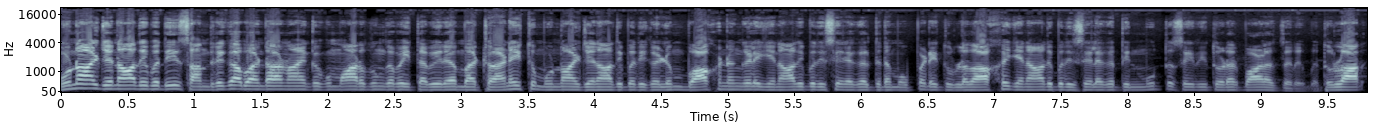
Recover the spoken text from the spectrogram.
முன்னாள் ஜனாதிபதி சந்திரிகா பண்டாநாயக குமாரதுங்கவை தவிர மற்ற அனைத்து முன்னாள் ஜனாதிபதிகளும் வாகனங்களை ஜனாதிபதி செயலகத்திடம் ஒப்படைத்துள்ளதாக ஜனாதிபதி செயலகத்தின் மூத்த செய்தி தொடர்பாளர் தெரிவித்துள்ளார்.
